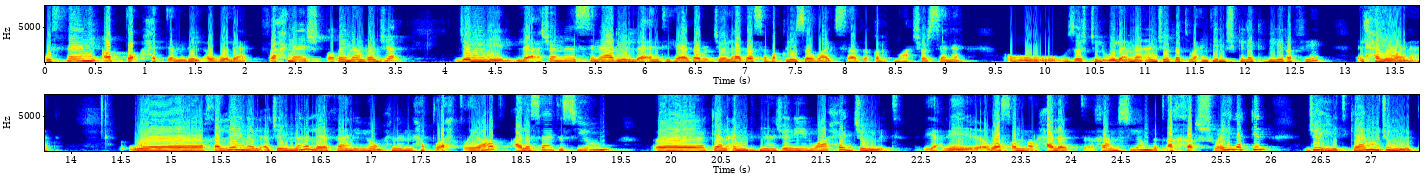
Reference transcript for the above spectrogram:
والثاني أبطأ حتى من الأولاني فإحنا اضطرينا نرجع جنينين. عشان السيناريو اللي عندي هذا الرجل هذا سبق له زواج سابق ل 12 سنة وزوجته الأولى ما أنجبت وعندي مشكلة كبيرة في الحيوانات. وخلينا الأجنة لثاني يوم. إحنا نحطه احتياط. على سادس يوم آه، كان عندنا جنين واحد جمد. يعني وصل مرحلة خامس يوم متأخر شوي لكن جيد كان وجمد.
